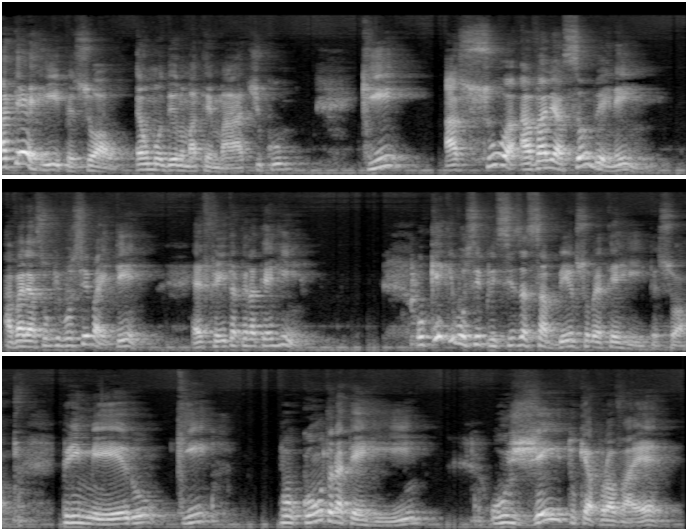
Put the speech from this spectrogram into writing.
A TRI, pessoal, é um modelo matemático que a sua avaliação do Enem, a avaliação que você vai ter, é feita pela TRI. O que, que você precisa saber sobre a TRI, pessoal? Primeiro, que por conta da TRI, o jeito que a prova é,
